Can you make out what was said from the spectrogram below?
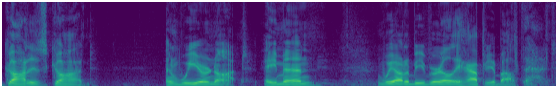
God is God, and we are not. Amen? We ought to be really happy about that.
